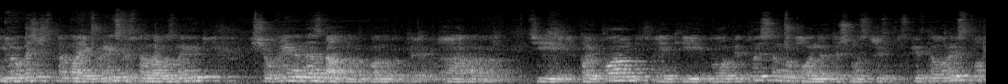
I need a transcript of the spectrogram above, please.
європейська сторона, і українська сторона визнають, що Україна не здатна виконувати ті, той план, який було підписано по енергетичному спів- співтовариству.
